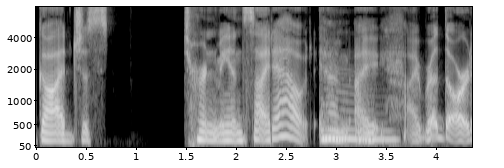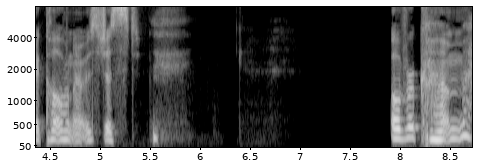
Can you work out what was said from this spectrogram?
god just turned me inside out and mm. i i read the article and i was just overcome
